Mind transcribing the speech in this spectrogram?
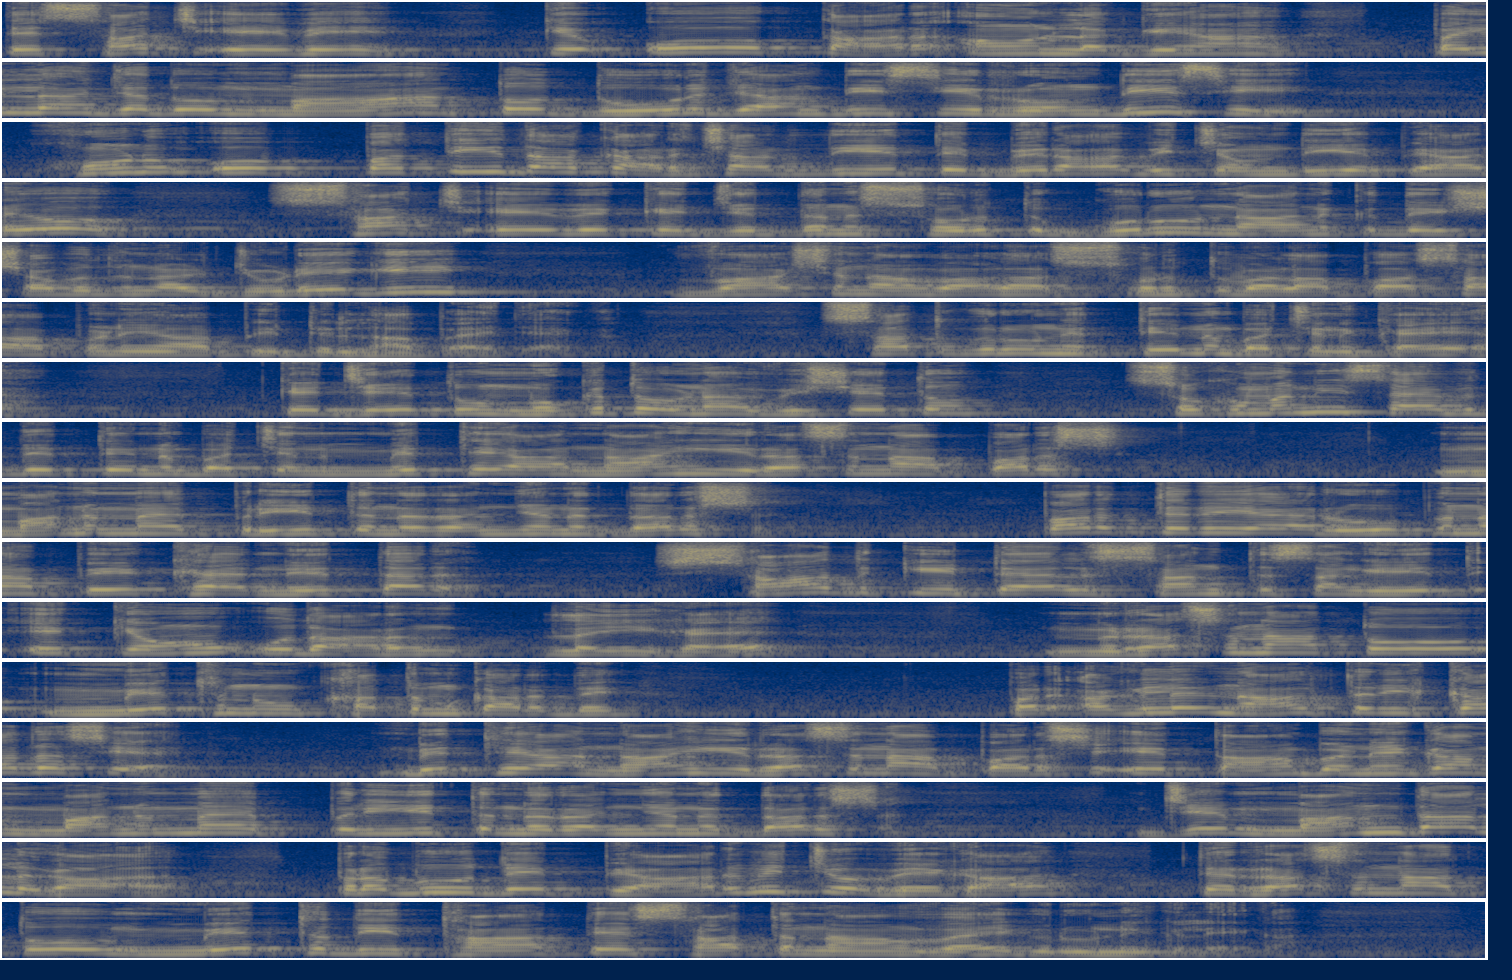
ਤੇ ਸੱਚ ਇਹ ਵੇ ਕਿ ਉਹ ਘਰ ਆਉਣ ਲੱਗਿਆਂ ਪਹਿਲਾਂ ਜਦੋਂ ਮਾਂ ਤੋਂ ਦੂਰ ਜਾਂਦੀ ਸੀ, ਰੋਂਦੀ ਸੀ, ਹੁਣ ਉਹ ਪਤੀ ਦਾ ਘਰ ਛੱਡਦੀ ਏ ਤੇ ਬਿਰਹਾ ਵਿੱਚ ਆਉਂਦੀ ਏ ਪਿਆਰਿਓ, ਸੱਚ ਇਹ ਵੇ ਕਿ ਜਿੱਦਨ ਸੁਰਤ ਗੁਰੂ ਨਾਨਕ ਦੇ ਸ਼ਬਦ ਨਾਲ ਜੁੜੇਗੀ ਵਾਸ਼ਨਾ ਵਾਲਾ, ਸੁਰਤ ਵਾਲਾ ਪਾਸਾ ਆਪਣੇ ਆਪ ਹੀ ਢਿੱਲਾ ਪੈ ਜਾਏਗਾ। ਸਤਿਗੁਰੂ ਨੇ ਤਿੰਨ ਬਚਨ ਕਹੇ ਆ ਕਿ ਜੇ ਤੂੰ ਮੁਕਤ ਹੋਣਾ ਵਿਸ਼ੇ ਤੋਂ, ਸੁਖਮਨੀ ਸਾਹਿਬ ਦੇ ਤਿੰਨ ਬਚਨ, ਮਿੱਥਿਆ ਨਾਹੀ ਰਸਨਾ ਪਰਸ਼, ਮਨ ਮੈਂ ਪ੍ਰੀਤ ਨਿਰੰਜਨ ਦਰਸ਼, ਪਰ ਤੇਰੇ ਰੂਪ ਨਾ ਪੇਖੈ ਨੇਤਰ, ਸਾਧ ਕੀ ਟੈਲ ਸੰਤ ਸੰਗੀਤ, ਇਹ ਕਿਉਂ ਉਦਾਹਰਨ ਲਈ ਹੈ? ਰਸਨਾ ਤੋਂ ਮਿੱਥ ਨੂੰ ਖਤਮ ਕਰ ਦੇ। ਪਰ ਅਗਲੇ ਨਾਲ ਤਰੀਕਾ ਦੱਸਿਆ ਮਿੱਥਿਆ ਨਾਹੀ ਰਸਨਾ ਪਰਸ, ਇਹ ਤਾਂ ਬਣੇਗਾ ਮਨ ਮੈਂ ਪ੍ਰੀਤ ਨਰੰਜਨ ਦਰਸ਼। ਜੇ ਮਨ ਦਾ ਲਗਾ ਪ੍ਰਭੂ ਦੇ ਪਿਆਰ ਵਿੱਚ ਹੋਵੇਗਾ, ਤੇ ਰਸਨਾ ਤੋਂ ਮਿੱਥ ਦੀ ਥਾਂ ਤੇ ਸਤਨਾਮ ਵਾਹਿਗੁਰੂ ਨਿਕਲੇਗਾ।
